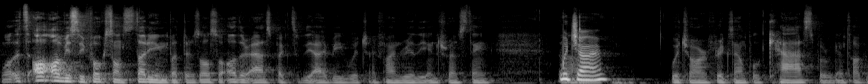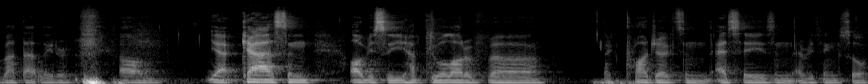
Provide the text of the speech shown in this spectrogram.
well. It's all obviously focused on studying, but there's also other aspects of the IB which I find really interesting. Which Um, are? Which are, for example, CAS, but we're going to talk about that later. Um, yeah, CAS, and obviously you have to do a lot of uh, like projects and essays and everything. So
